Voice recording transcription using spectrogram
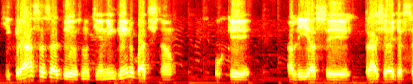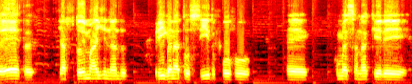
que graças a Deus não tinha ninguém no Batistão, porque ali ia ser tragédia certa. Já estou imaginando briga na torcida, o povo é, começando a querer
